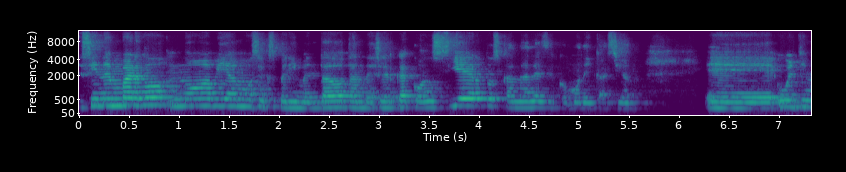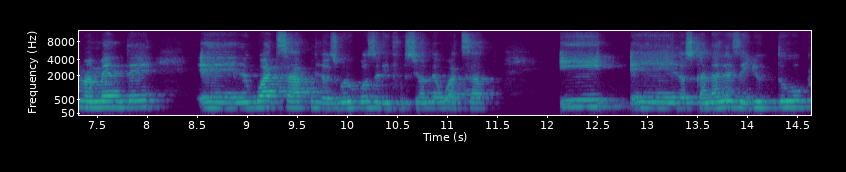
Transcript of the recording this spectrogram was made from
Sin embargo, no habíamos experimentado tan de cerca con ciertos canales de comunicación. Eh, últimamente, el WhatsApp, los grupos de difusión de WhatsApp y eh, los canales de YouTube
